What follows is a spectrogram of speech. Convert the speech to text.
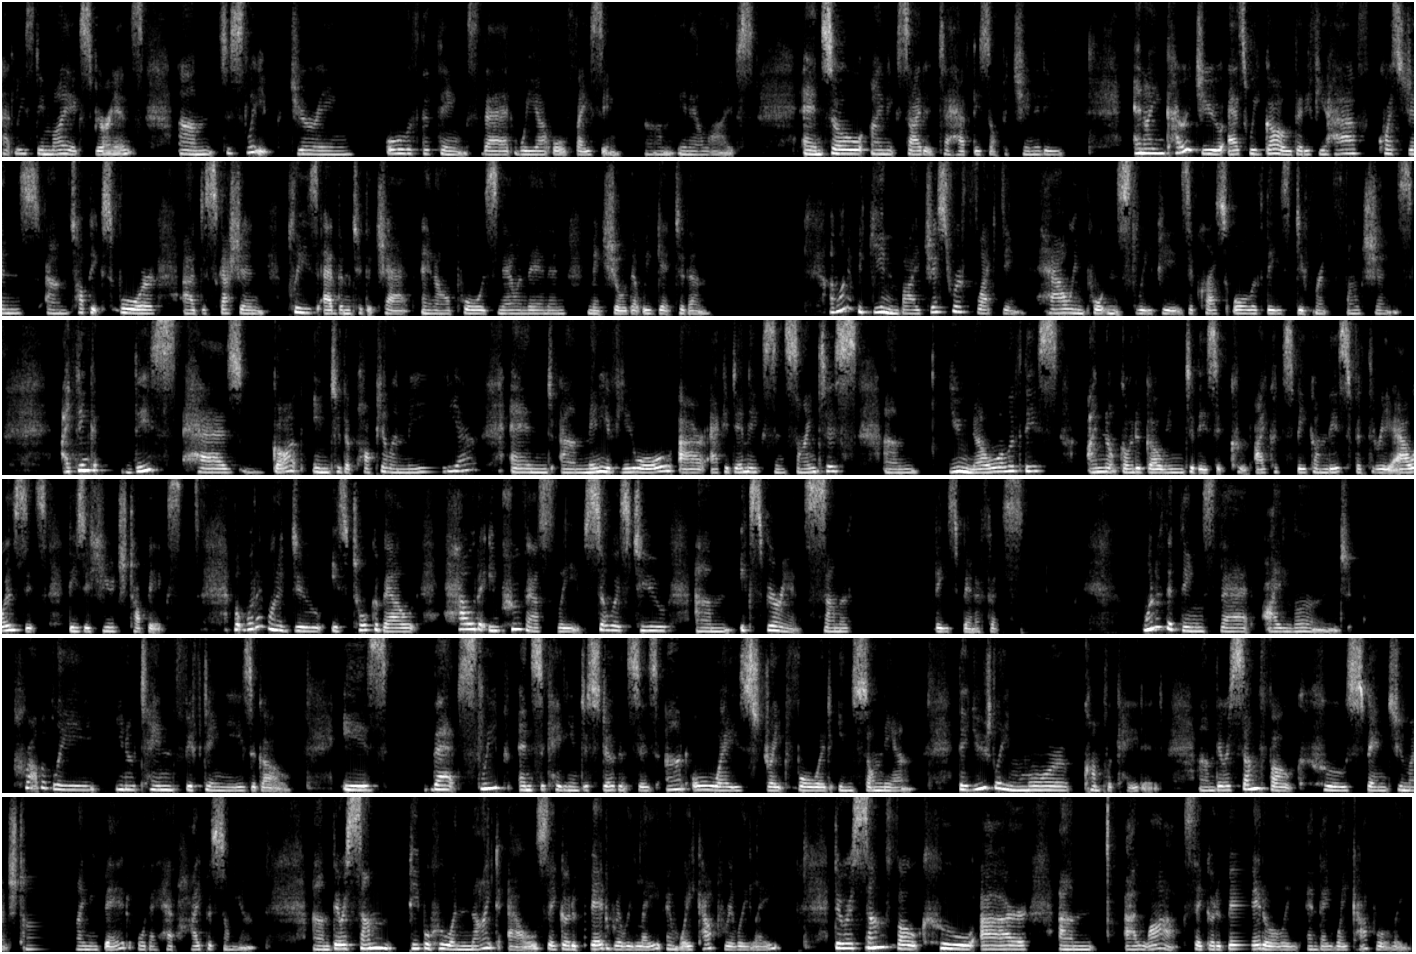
at least in my experience, um, to sleep during all of the things that we are all facing um, in our lives. And so I'm excited to have this opportunity. And I encourage you as we go that if you have questions, um, topics for uh, discussion, please add them to the chat and I'll pause now and then and make sure that we get to them. I want to begin by just reflecting how important sleep is across all of these different functions. I think this has got into the popular media, and um, many of you all are academics and scientists. Um, you know all of this. I'm not going to go into this. It could I could speak on this for three hours. It's these are huge topics. But what I want to do is talk about how to improve our sleep so as to um, experience some of these benefits. One of the things that I learned probably, you know, 10, 15 years ago is that sleep and circadian disturbances aren't always straightforward insomnia. They're usually more complicated. Um, there are some folk who spend too much time in bed or they have hypersomnia. Um, there are some people who are night owls, they go to bed really late and wake up really late. There are some folk who are um, are larks. They go to bed early and they wake up early.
